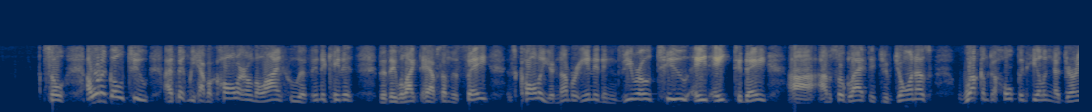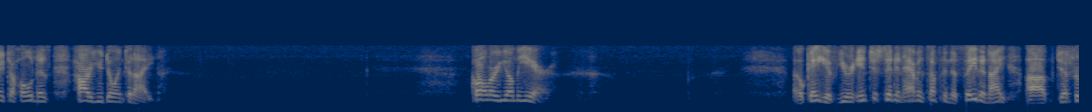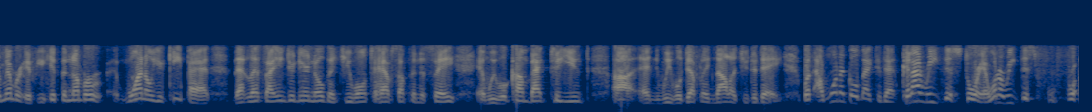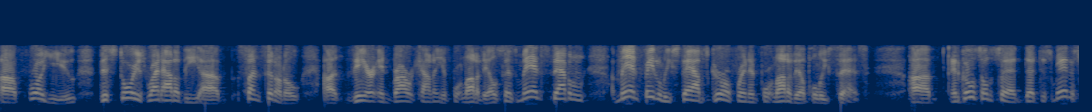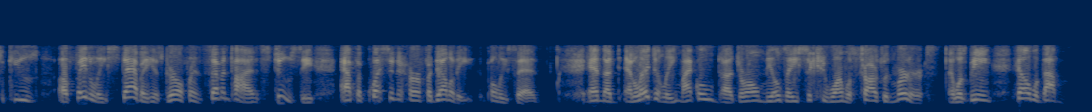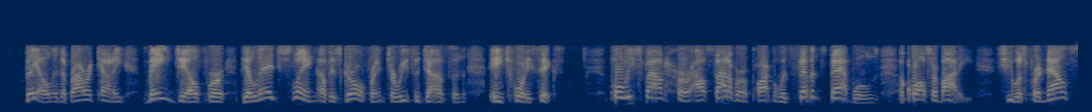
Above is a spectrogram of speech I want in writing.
So I want to go to. I think we have a caller on the line who has indicated that they would like to have something to say. This caller, your number ended in zero two eight eight today. Uh, I'm so glad that you've joined us. Welcome to Hope and Healing, a journey to wholeness. How are you doing tonight? Caller, are you on the air? Okay, if you're interested in having something to say tonight, uh, just remember if you hit the number one on your keypad, that lets our engineer know that you want to have something to say, and we will come back to you, uh, and we will definitely acknowledge you today. But I want to go back to that. Can I read this story? I want to read this for, uh, for you. This story is right out of the uh, Sun Sentinel uh, there in Broward County in Fort Lauderdale. It says man stabbing, a man fatally stabs girlfriend in Fort Lauderdale. Police says. Uh, and it goes on to say that this man is accused of fatally stabbing his girlfriend seven times Tuesday after questioning her fidelity, police said. And uh, allegedly, Michael uh, Jerome Mills, age 61, was charged with murder and was being held without bail in the Broward County main jail for the alleged slaying of his girlfriend, Teresa Johnson, age 46. Police found her outside of her apartment with seven stab wounds across her body. She was pronounced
